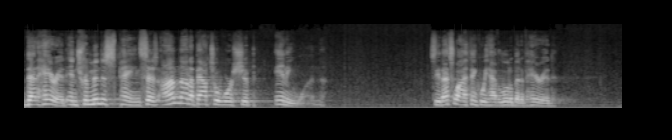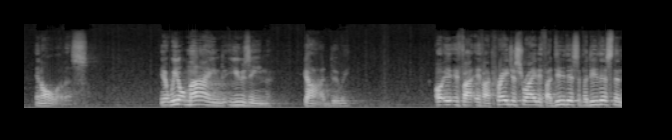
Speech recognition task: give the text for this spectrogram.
that Herod, in tremendous pain, says, I'm not about to worship anyone. See, that's why I think we have a little bit of Herod in all of us. You know, we don't mind using God, do we? Oh, if I, if I pray just right, if I do this, if I do this, then,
